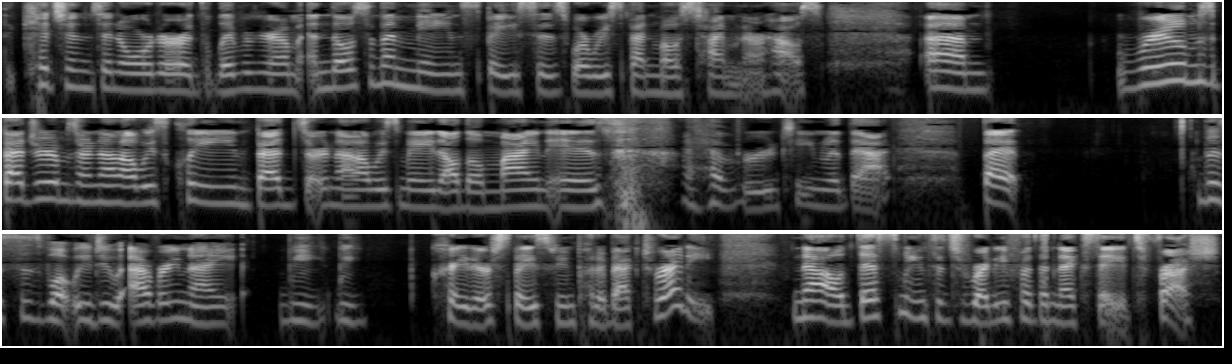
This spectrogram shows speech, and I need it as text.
the kitchen's in order, the living room, and those are the main spaces where we spend most time in our house. Um, rooms, bedrooms are not always clean, beds are not always made, although mine is. I have a routine with that. But this is what we do every night. We we create our space, we put it back to ready. Now, this means it's ready for the next day. It's fresh.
